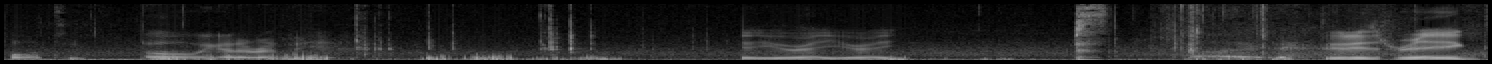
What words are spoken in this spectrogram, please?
Faulty. Oh, we gotta wrap it here. Yeah, you're right. You're right. Dude, it's rigged.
